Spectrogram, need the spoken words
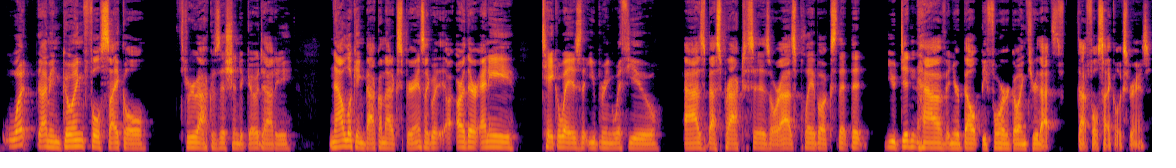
What I mean, going full cycle through acquisition to GoDaddy. Now looking back on that experience, like, are there any takeaways that you bring with you as best practices or as playbooks that that you didn't have in your belt before going through that that full cycle experience?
